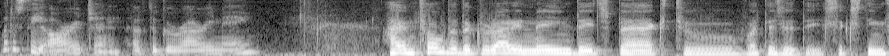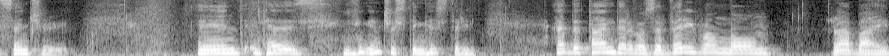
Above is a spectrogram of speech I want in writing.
What is the origin of the Gurari name? I am told that the Gurari name dates back to, what is it, the 16th century. And it has interesting history. At the time there was a very well-known rabbi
